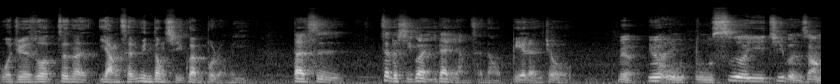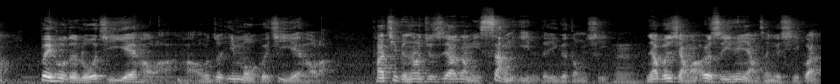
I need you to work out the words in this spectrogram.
我觉得说，真的养成运动习惯不容易，但是这个习惯一旦养成哦，别人就没有，因为五五四二一基本上背后的逻辑也好啦，好或者阴谋诡计也好啦，它基本上就是要让你上瘾的一个东西。嗯，人家不是讲完二十一天养成一个习惯，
